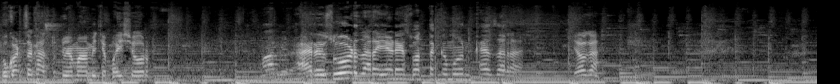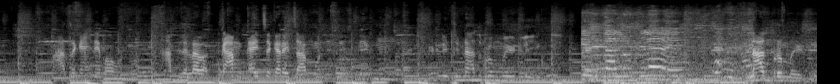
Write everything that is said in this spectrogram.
फुकटचं खातो तुझ्या मामीच्या पैशावर. अरे सोड जरा येड्या स्वतः कमवून खाय जरा. हे बघा. माझं काही नाही भाऊ आपल्याला काम कायचं करायचं आपण. इडलीची नाद ब्रह्म इडली नाद ब्रह्म इडली.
